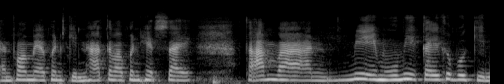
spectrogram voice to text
อันพ่อแม่เพิ่นกินฮะแต่ว่าเพิ่นเฮ็ดใส่ถามว่าอันมีหมูมีไก่คือบ่กิน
